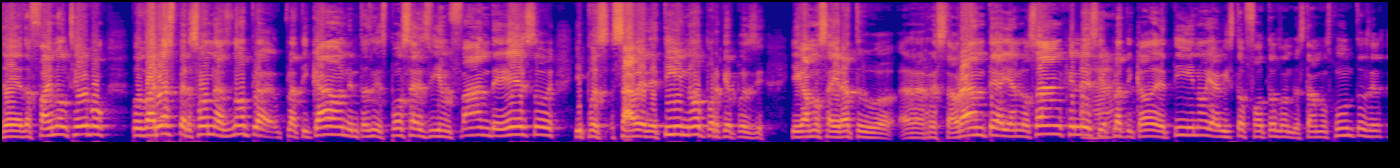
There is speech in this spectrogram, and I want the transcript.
de The Final Table, pues varias personas, ¿no? platicaban, entonces mi esposa es bien fan de eso y pues sabe de ti, ¿no? Porque pues llegamos a ir a tu restaurante allá en Los Ángeles y he platicado de ti, ¿no? Y he visto fotos donde estamos juntos. Es,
